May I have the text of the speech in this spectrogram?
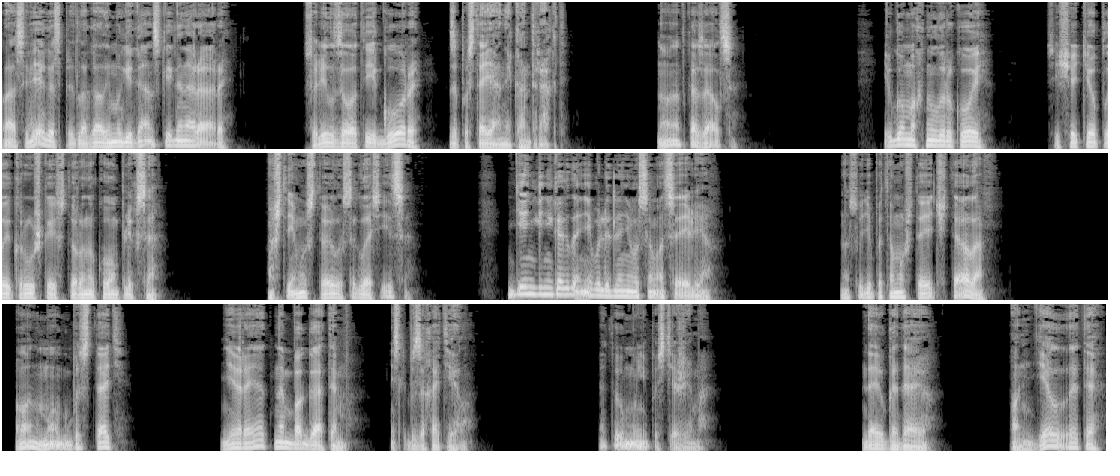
Лас-Вегас предлагал ему гигантские гонорары сулил золотые горы за постоянный контракт. Но он отказался. Юго махнул рукой с еще теплой кружкой в сторону комплекса. Может, ему стоило согласиться? Деньги никогда не были для него самоцелью. Но, судя по тому, что я читала, он мог бы стать невероятно богатым, если бы захотел. Это уму непостижимо. Дай угадаю. Он делал это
